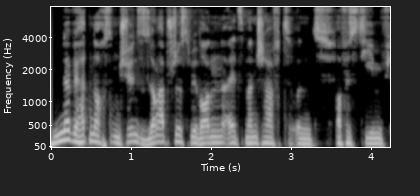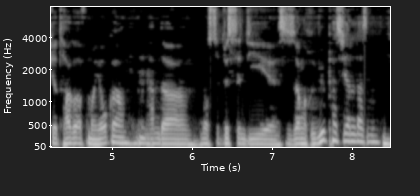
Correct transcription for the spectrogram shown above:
Na, wir hatten noch so einen schönen Saisonabschluss. Wir waren als Mannschaft und Office-Team vier Tage auf Mallorca und mhm. haben da noch so ein bisschen die Saison-Revue passieren lassen. Mhm.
